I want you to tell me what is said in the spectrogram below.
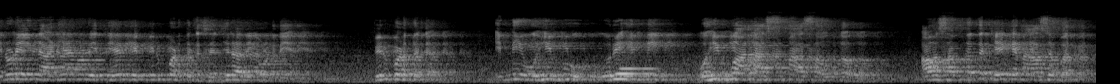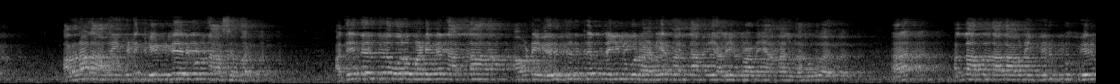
என்னுடைய இந்த அடியானுடைய தேவையை பிற்படுத்துங்க. செஞ்சிடாதீங்க உடனே. பிற்படுத்துங்க. இன்னி ஒஹிப்பு ஒரு இன்னி ஒஹிப்பு அல்ல அஸ்மா சவுத்தவோ அவன் சப்தத்தை கேட்க நான் ஆசைப்படுறேன். அதனால அவன் கிட்ட கேட்டுட்டே இருக்கணும்னு ஆசைப்படுறேன். அதே நேரத்தில் ஒரு மனிதன் அல்லாஹ் அவனை வெறுத்திருக்கிற நிலையில் ஒரு அடியான் அல்லாஹை அழைப்பானே ஆனால் வகுவ அல்லாஹ் தாலா அவனை வெறுப்பு வெறு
